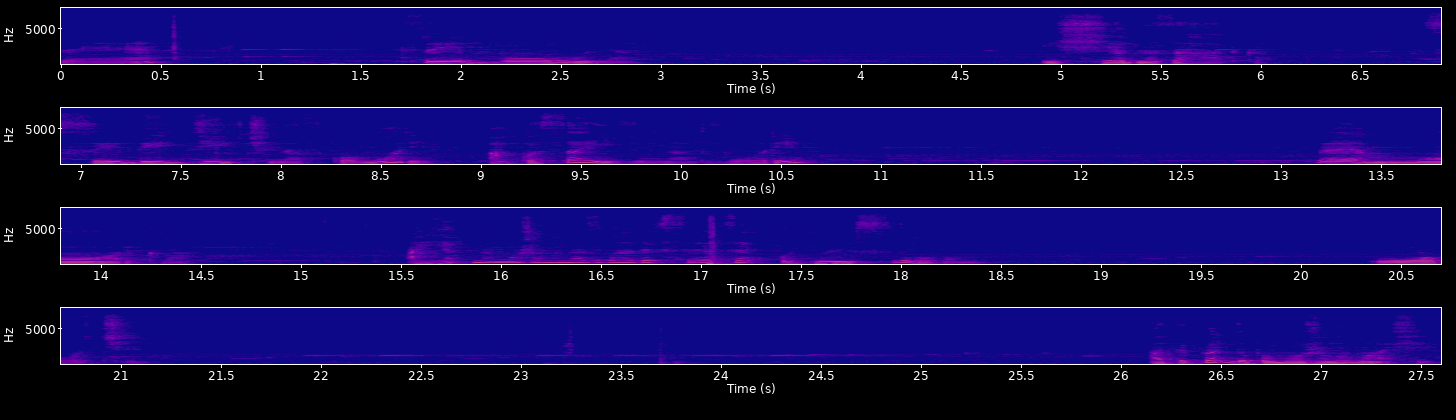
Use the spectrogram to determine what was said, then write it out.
Це цибуля. І ще одна загадка. Сидить дівчина в коморі, а коса її на дворі. Це морква. А як ми можемо назвати все це одним словом? Овочі. А тепер допоможемо Маші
